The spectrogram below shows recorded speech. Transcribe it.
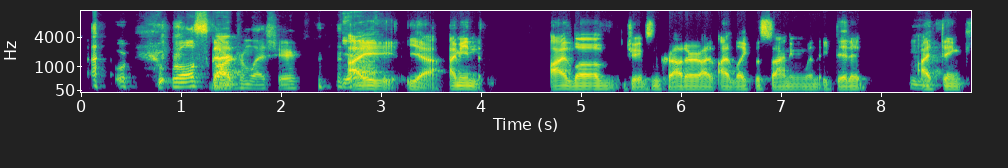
we're, all scarred that, from last year. Yeah. I yeah. I mean, I love Jamison Crowder. I, I like the signing when they did it. Mm-hmm. I think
